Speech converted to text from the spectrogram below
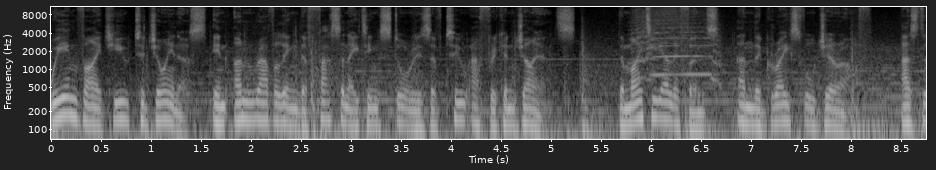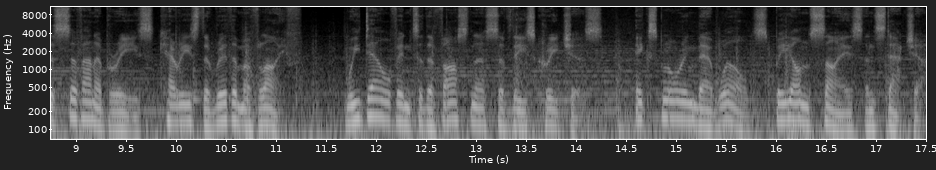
we invite you to join us in unraveling the fascinating stories of two African giants, the mighty elephant and the graceful giraffe. As the savanna breeze carries the rhythm of life, we delve into the vastness of these creatures, exploring their worlds beyond size and stature.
